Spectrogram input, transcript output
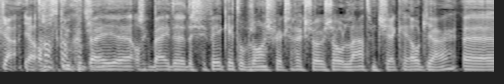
Ja, ja als, ik bij, als ik bij de, de cv-ketelbranche werk, zeg ik sowieso laat hem checken elk jaar. Uh,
